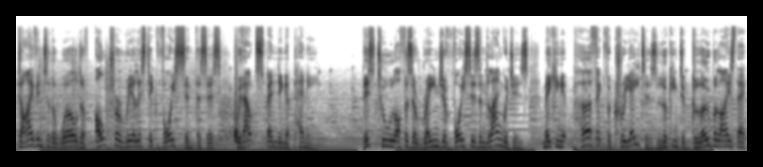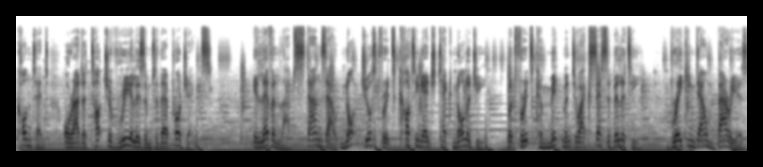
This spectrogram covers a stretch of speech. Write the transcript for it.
Dive into the world of ultra-realistic voice synthesis without spending a penny. This tool offers a range of voices and languages, making it perfect for creators looking to globalize their content or add a touch of realism to their projects. ElevenLabs stands out not just for its cutting-edge technology, but for its commitment to accessibility, breaking down barriers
